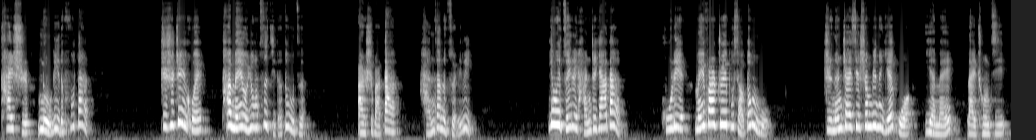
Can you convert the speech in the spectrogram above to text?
开始努力的孵蛋。只是这回，他没有用自己的肚子，而是把蛋含在了嘴里。因为嘴里含着鸭蛋，狐狸没法追捕小动物，只能摘些身边的野果、野莓来充饥。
